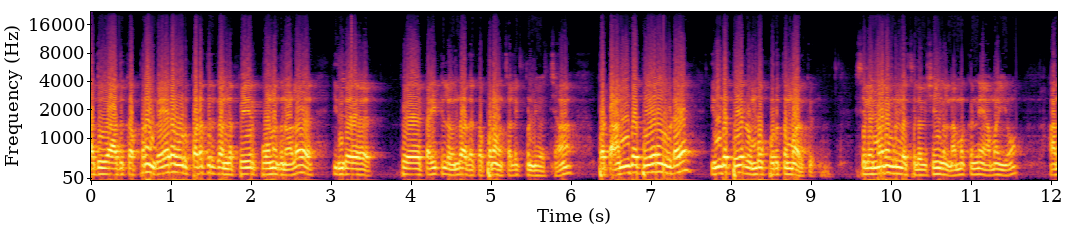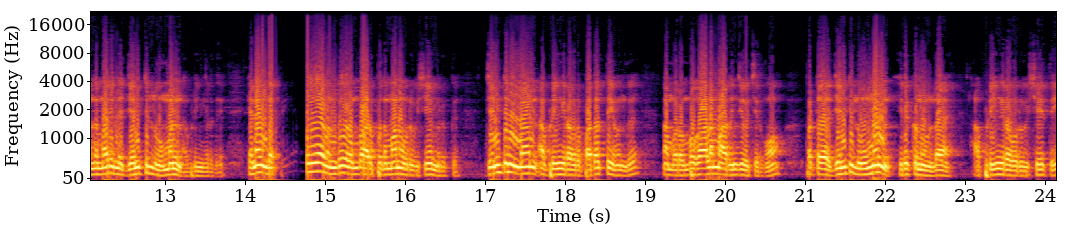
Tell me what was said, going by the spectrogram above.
அது அதுக்கப்புறம் வேற ஒரு படத்திற்கு அந்த பேர் போனதுனால இந்த டைட்டில் வந்து அதுக்கப்புறம் அவன் செலக்ட் பண்ணி வச்சான். பட் அந்த பேரை விட இந்த பேர் ரொம்ப பொருத்தமாக இருக்கு. சில நேரங்களில் சில விஷயங்கள் நமக்குன்னே அமையும். அந்த மாதிரி இந்த ஜென்டில் உமன் அப்படிங்கிறது. ஏன்னா இந்த பேரையே வந்து ரொம்ப அற்புதமான ஒரு விஷயம் இருக்கு. ஜென்டில் மேன் அப்படிங்கிற ஒரு பதத்தை வந்து நம்ம ரொம்ப காலமாக அறிஞ்சு வச்சிருக்கோம். பட் ஜென்டில் உமன் இருக்கணும்ல அப்படிங்கிற ஒரு விஷயத்தை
